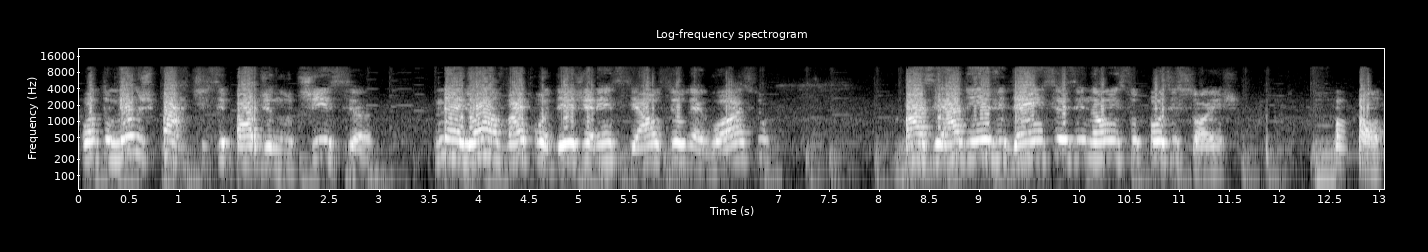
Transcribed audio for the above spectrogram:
quanto menos participar de notícia, melhor vai poder gerenciar o seu negócio baseado em evidências e não em suposições. Bom,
